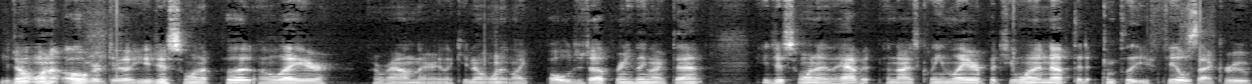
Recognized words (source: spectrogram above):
You don't want to overdo it. You just want to put a layer around there. Like you don't want it like bulged up or anything like that. You just want to have it a nice clean layer, but you want enough that it completely fills that groove.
